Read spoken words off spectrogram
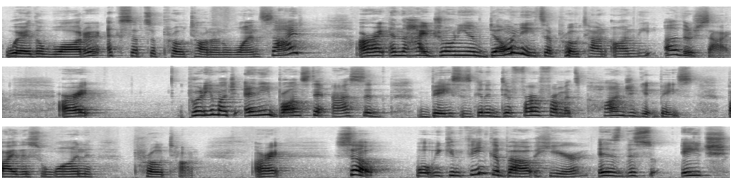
where the water accepts a proton on one side, all right, and the hydronium donates a proton on the other side, all right. Pretty much any Bronsted acid base is going to differ from its conjugate base by this one proton, all right. So what we can think about here is this H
